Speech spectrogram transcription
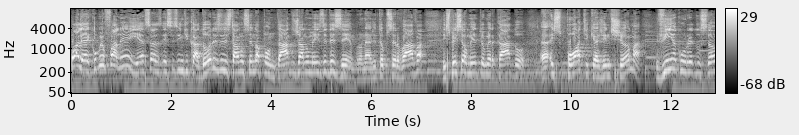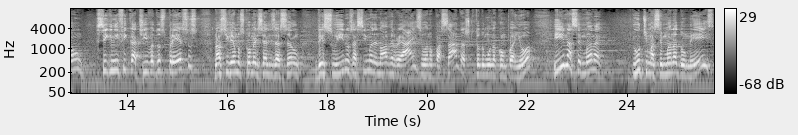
Olha, como eu falei, essas, esses indicadores estavam sendo apontados já no mês de dezembro. Né? A gente observava, especialmente o mercado uh, spot, que a gente chama, vinha com redução significativa dos preços. Nós tivemos comercialização de suínos acima de R$ reais o ano passado, acho que todo mundo acompanhou. E na semana, última semana do mês,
